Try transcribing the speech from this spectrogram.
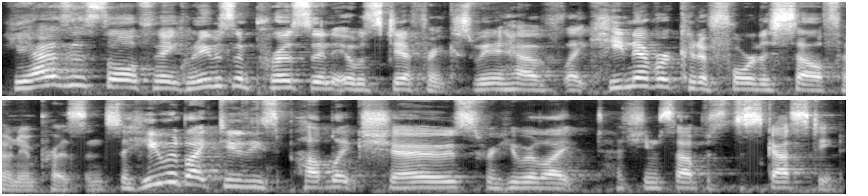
he has this little thing. When he was in prison, it was different because we didn't have, like, he never could afford a cell phone in prison. So he would, like, do these public shows where he would, like, touch himself. It's disgusting.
